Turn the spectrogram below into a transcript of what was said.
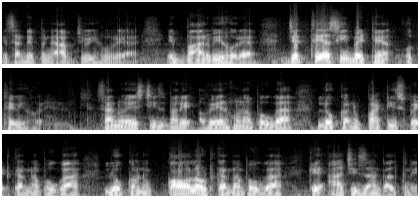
ਇਹ ਸਾਡੇ ਪੰਜਾਬ 'ਚ ਵੀ ਹੋ ਰਿਹਾ ਹੈ, ਇਹ ਬਾਹਰ ਵੀ ਹੋ ਰਿਹਾ ਹੈ, ਜਿੱਥੇ ਅਸੀਂ ਬੈਠੇ ਹਾਂ, ਉੱਥੇ ਵੀ ਹੋ ਰਿਹਾ ਹੈ। ਸਾਨੂੰ ਇਸ ਚੀਜ਼ ਬਾਰੇ ਅਵੇਅਰ ਹੋਣਾ ਪਊਗਾ, ਲੋਕਾਂ ਨੂੰ ਪਾਰਟਿਸਿਪੇਟ ਕਰਨਾ ਪਊਗਾ, ਲੋਕਾਂ ਨੂੰ ਕਾਲ ਆਊਟ ਕਰਨਾ ਪਊਗਾ ਕਿ ਆਹ ਚੀਜ਼ਾਂ ਗਲਤ ਨੇ।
